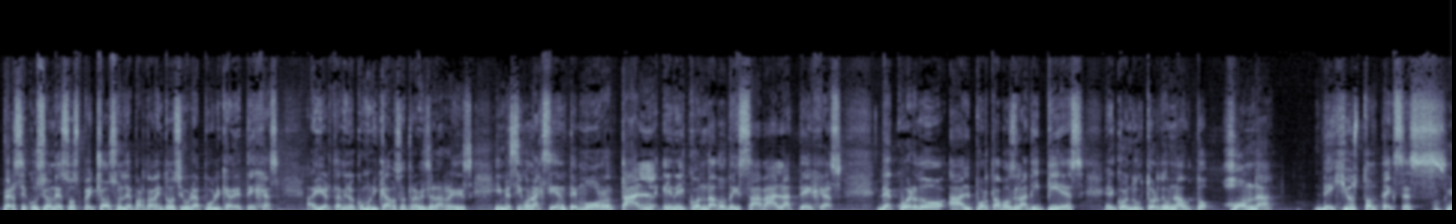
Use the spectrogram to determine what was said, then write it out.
Persecución de sospechoso. El Departamento de Seguridad Pública de Texas, ayer también lo comunicamos a través de las redes, investiga un accidente mortal en el condado de Zavala, Texas. De acuerdo al portavoz de la DPS, el conductor de un auto Honda de Houston, Texas, Ok.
